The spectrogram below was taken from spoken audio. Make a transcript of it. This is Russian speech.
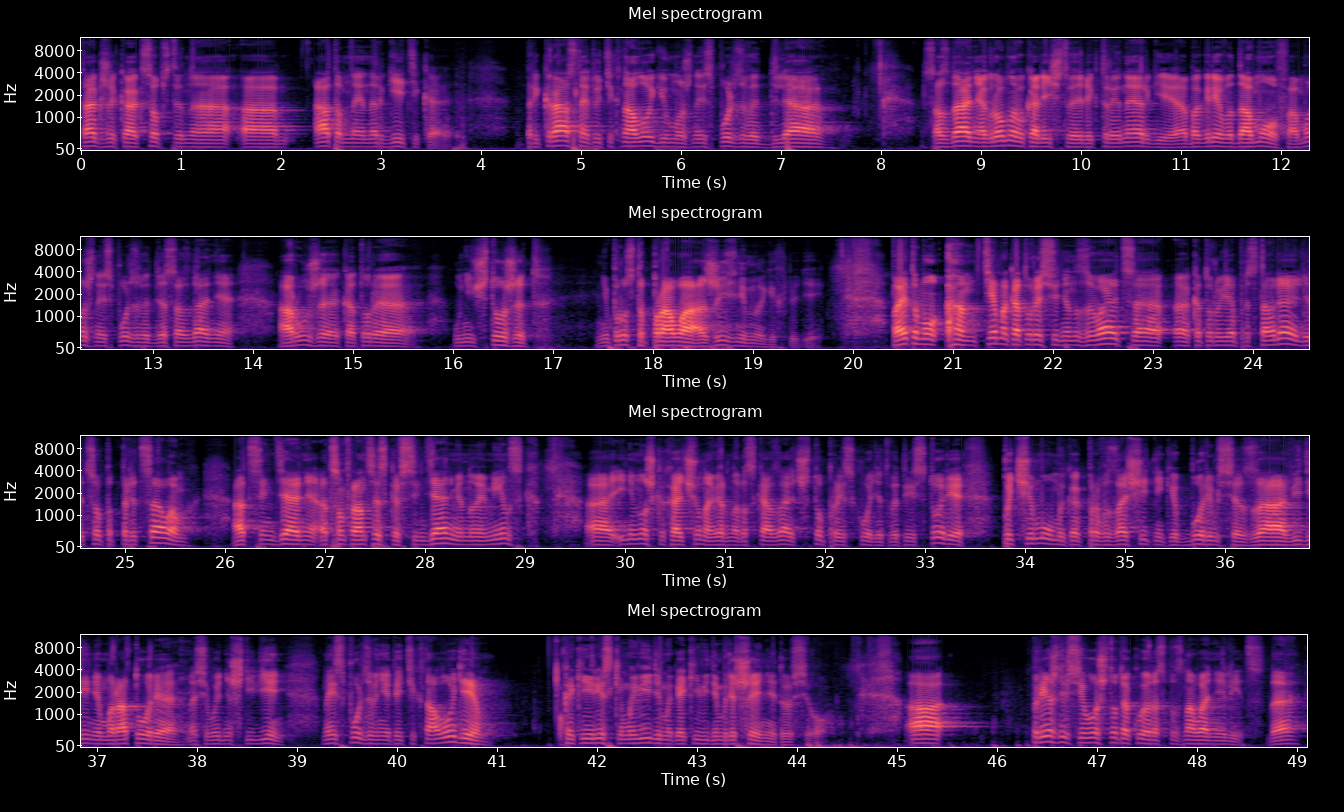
Так же, как, собственно, а, атомная энергетика Прекрасно эту технологию можно использовать для создания огромного количества электроэнергии, обогрева домов, а можно использовать для создания оружия, которое уничтожит не просто права, а жизни многих людей. Поэтому тема, которая сегодня называется, э, которую я представляю, «Лицо под прицелом» от, Синдиани, от Сан-Франциско в Синдиань, минуя Минск – и немножко хочу, наверное, рассказать, что происходит в этой истории, почему мы как правозащитники боремся за введение моратория на сегодняшний день на использование этой технологии, какие риски мы видим и какие видим решения этого всего. А, прежде всего, что такое распознавание лиц? Да?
